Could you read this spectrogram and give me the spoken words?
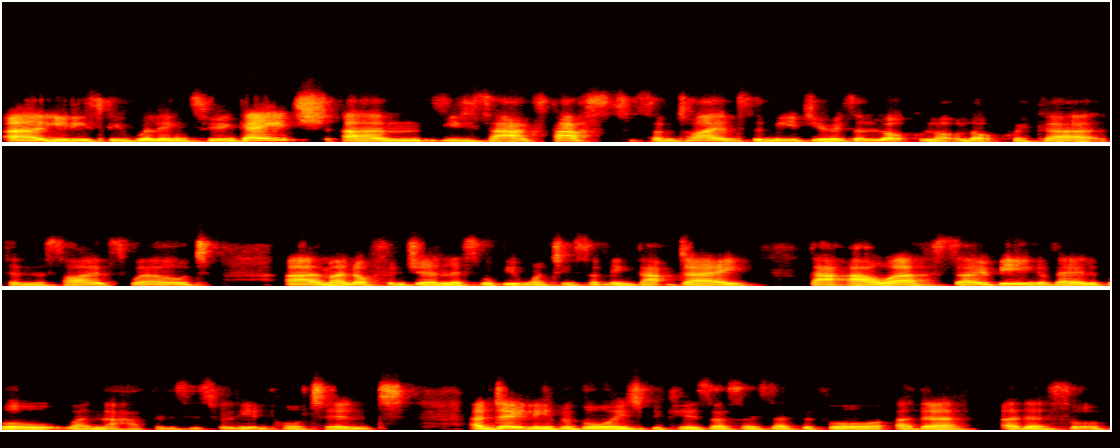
Uh, you need to be willing to engage. Um, you need to act fast. Sometimes the media is a lot, lot, lot quicker than the science world. Um, and often journalists will be wanting something that day, that hour. So being available when that happens is really important. And don't leave a void because, as I said before, other other sort of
